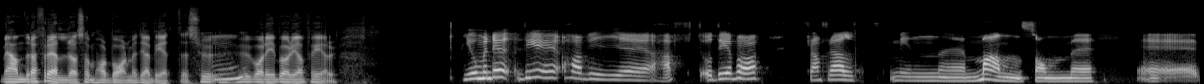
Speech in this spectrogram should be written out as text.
med andra föräldrar som har barn med diabetes? Hur, mm. hur var det i början för er? Jo, men det, det har vi haft och det var framförallt min eh, man som eh, eh,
